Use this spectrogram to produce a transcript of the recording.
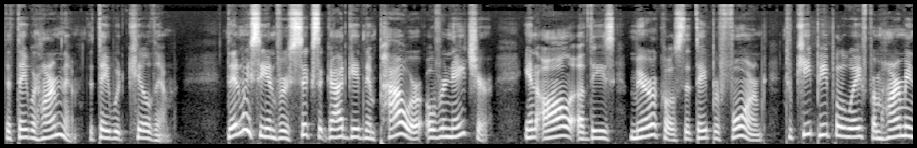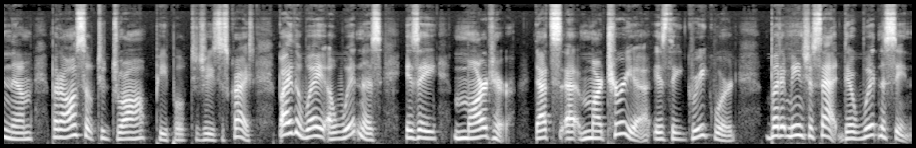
that they would harm them, that they would kill them. Then we see in verse 6 that God gave them power over nature in all of these miracles that they performed to keep people away from harming them, but also to draw people to Jesus Christ. By the way, a witness is a martyr. That's uh, martyria is the Greek word, but it means just that. They're witnessing.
